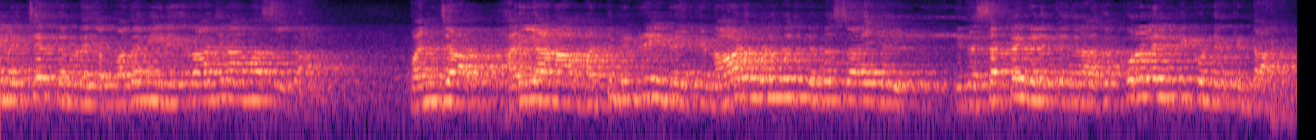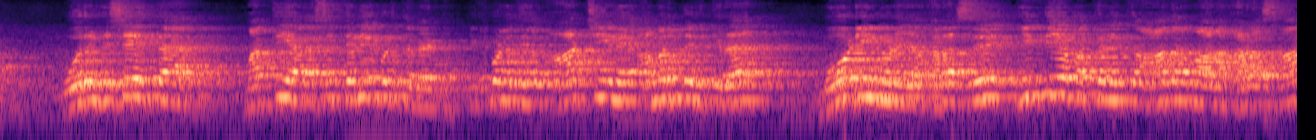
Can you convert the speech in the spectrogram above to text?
அமைச்சர் தன்னுடைய பதவியினை ராஜினாமா செய்தார். பஞ்சாப் ஹரியானா மட்டுமின்றி இன்றைக்கு நாடு முழுவதும் விவசாயிகள் இந்த சட்டங்களுக்கு எதிராக குரல் எழுப்பிக் கொண்டிருக்கின்றார்கள். ஒரு விஷயத்தை மத்திய அரசு தெளிவுபடுத்த வேண்டும். இப்பொழுது ஆட்சியிலே அமர்ந்திருக்கிற மோடியினுடைய அரசு இந்திய மக்களுக்கு ஆதரவான அரசா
